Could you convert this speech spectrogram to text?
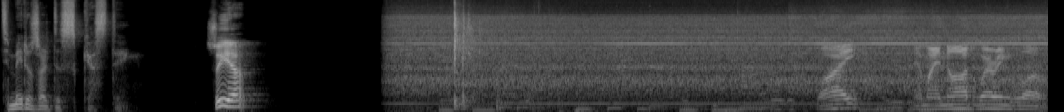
tomatoes are disgusting. See ya! Why am I not wearing gloves?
